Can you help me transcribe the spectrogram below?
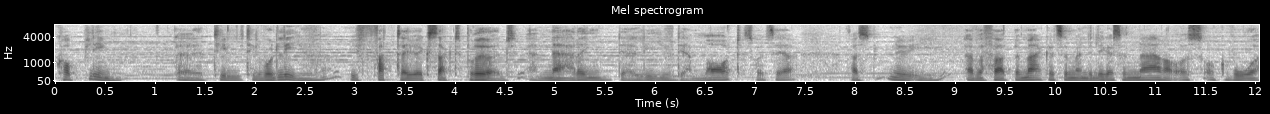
koppling eh, till, till vårt liv. Vi fattar ju exakt bröd är näring, det är liv, det är mat så att säga. Fast nu i överförd bemärkelse, men det ligger så nära oss och vår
